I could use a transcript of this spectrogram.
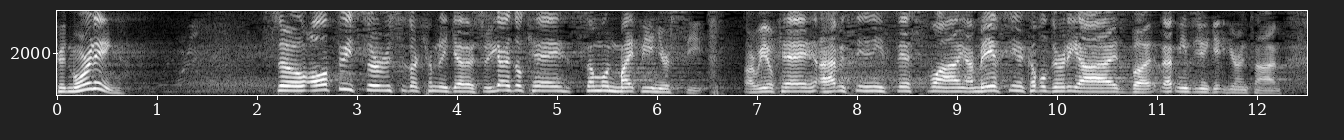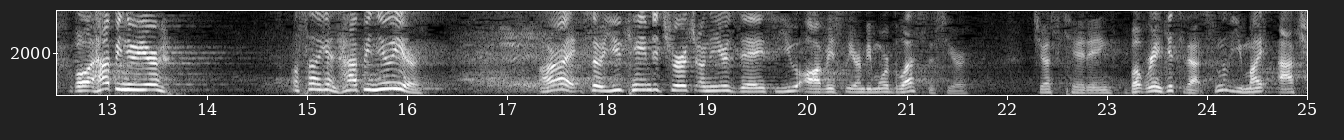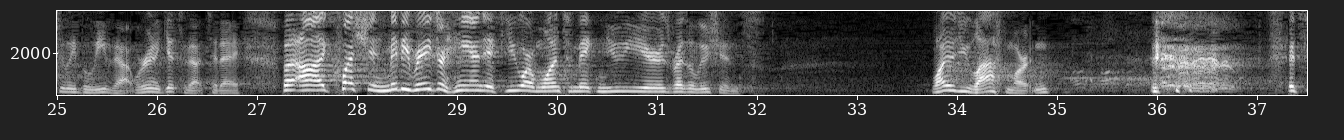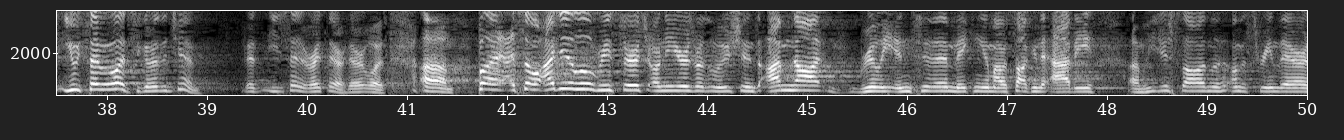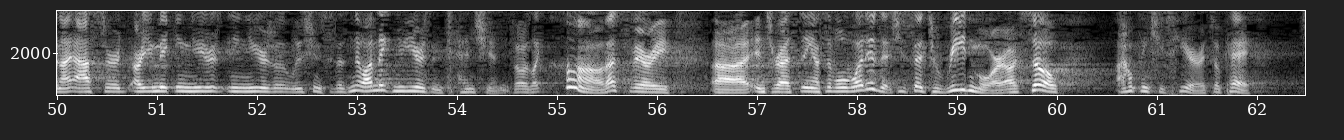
Good morning. So all three services are coming together. So you guys okay? Someone might be in your seat. Are we okay? I haven't seen any fists flying. I may have seen a couple dirty eyes, but that means you didn't get here in time. Well, Happy New Year. Let's try again. Happy New Year. All right. So you came to church on New Year's Day, so you obviously are going to be more blessed this year. Just kidding. But we're going to get to that. Some of you might actually believe that. We're going to get to that today. But uh, question, maybe raise your hand if you are one to make New Year's resolutions. Why did you laugh, Martin? it's, you said it was to go to the gym. You said it right there. There it was. Um, but so I did a little research on New Year's resolutions. I'm not really into them, making them. I was talking to Abby, um, who you just saw on the, on the screen there, and I asked her, "Are you making New Year's any New Year's resolutions?" She says, "No, I make New Year's intentions." So I was like, "Huh, that's very uh, interesting." I said, "Well, what is it?" She said, "To read more." Uh, so I don't think she's here. It's okay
